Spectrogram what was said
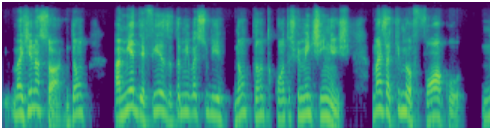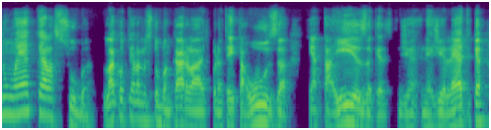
imagina só. Então, a minha defesa também vai subir, não tanto quanto as pimentinhas. Mas aqui o meu foco não é que ela suba. Lá que eu tenho lá meu setor bancário, lá, por exemplo, tem a Itaúsa, tem a Taesa, que é de energia elétrica, eu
